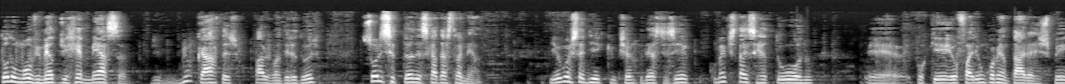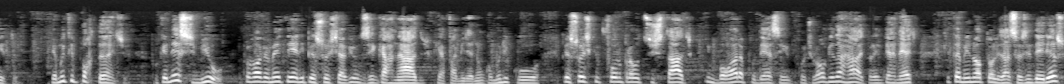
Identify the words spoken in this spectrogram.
todo um movimento de remessa de mil cartas para os mantenedores solicitando esse cadastramento. E eu gostaria que o Cristiano pudesse dizer como é que está esse retorno, é, porque eu faria um comentário a respeito, que é muito importante, porque nesses mil, provavelmente tem ali pessoas que haviam desencarnado, que a família não comunicou, pessoas que foram para outros estados, embora pudessem continuar ouvindo a rádio, pela internet, que também não atualizaram seus endereços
